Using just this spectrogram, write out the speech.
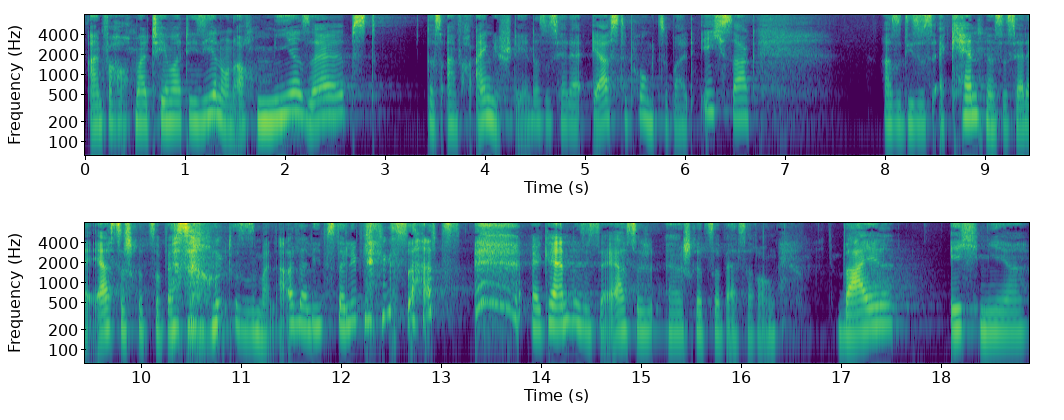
einfach auch mal thematisieren und auch mir selbst das einfach eingestehen. Das ist ja der erste Punkt. Sobald ich sage, also dieses Erkenntnis ist ja der erste Schritt zur Besserung. Das ist mein allerliebster Lieblingssatz. Erkenntnis ist der erste äh, Schritt zur Besserung, weil ich mir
